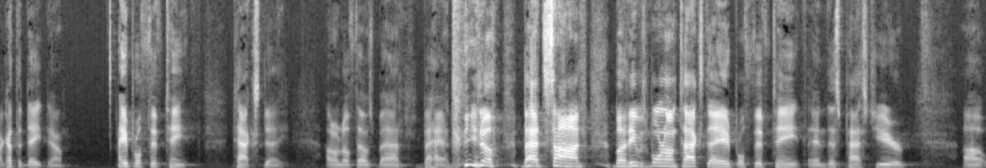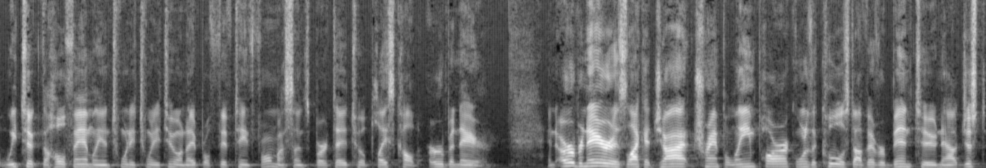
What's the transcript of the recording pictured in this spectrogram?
I got the date down. April 15th, tax day. I don't know if that was bad, bad, you know, bad sign, but he was born on tax day, April 15th, and this past year, uh, we took the whole family in 2022 on April 15th for my son's birthday to a place called Urban Air. And Urban Air is like a giant trampoline park, one of the coolest I've ever been to. Now, just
